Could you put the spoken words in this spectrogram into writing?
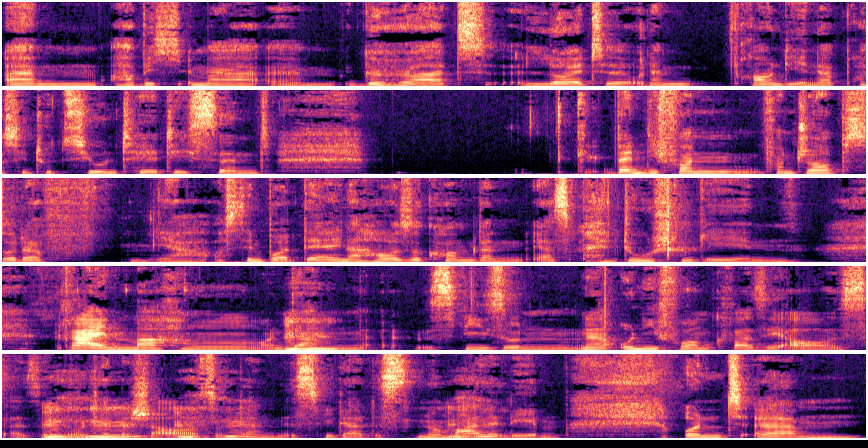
ähm, habe ich immer ähm, gehört, Leute oder Frauen, die in der Prostitution tätig sind, wenn die von, von Jobs oder ja, aus dem Bordell nach Hause kommen, dann erstmal duschen gehen, reinmachen und dann ist wie so eine Uniform quasi aus, also die Unterwäsche aus und dann ist wieder das normale Leben. Und ähm,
